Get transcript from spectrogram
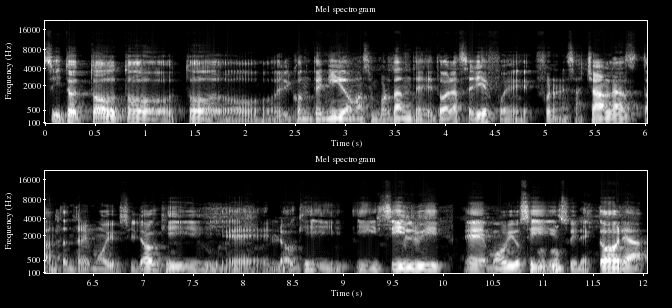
Sí, todo, todo, todo, todo el contenido más importante de toda la serie fue, fueron esas charlas, tanto entre Mobius y Loki, eh, Loki y Sylvie, eh, Mobius y su directora,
